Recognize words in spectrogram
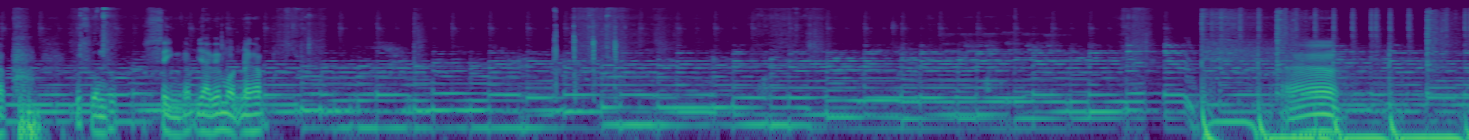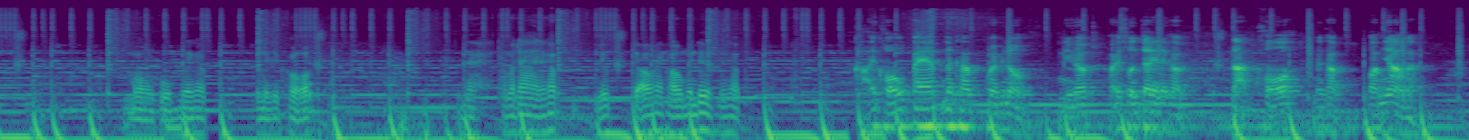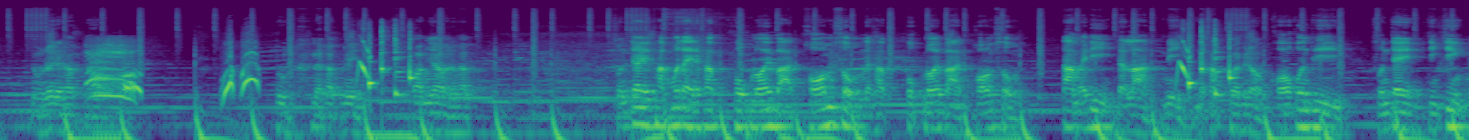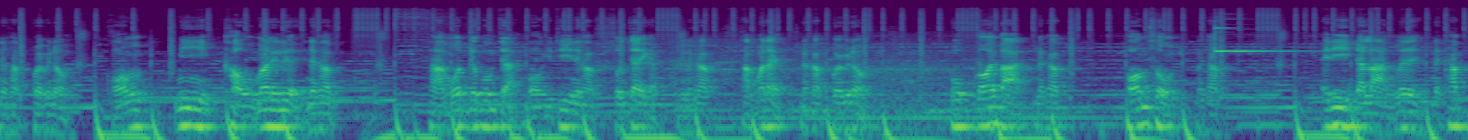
ครับทุกส่วนทุกสิ่งครับใหญ่ไปหมดนะครับอ่ามองผมเลยครับไม่จะขอนะธรรมดานะครับ เดี๋ยวจะเอาให้เขาเหมือนเดิมนะครับ ขายของแป๊บนะครับไม่พี่น้องนี่ครับใครสนใจนะครับตัดคอนะครับ ความยาวอะ ดูเลยนะครับ ดูนะครับนี่ความยาวนะครับ สนใจทักเมื่อใดนะครับ 600 บาทพร้อมส่งนะครับ 600 บาทพร้อมส่ง ตามไอดีด้านล่างนี่นะครับพ่อพี่น้องขอคนที่สนใจจริง ๆ นะครับพ่อพี่น้องของมีเข่ามาเรื่อยๆนะครับถามมดเดี๋ยวผมจะบอกอีกที่นะครับ สนใจกันนี่นะครับทักมาได้นะครับพ่อพี่น้อง600 บาทนะครับ พร้อมส่งนะครับไอดีด้านล่างเลยนะครับ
